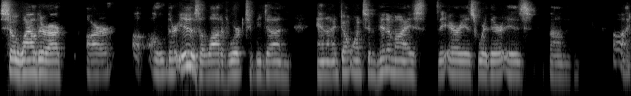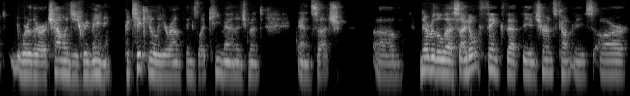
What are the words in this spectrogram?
So while there are, are uh, there is a lot of work to be done and I don't want to minimize the areas where there is um, uh, where there are challenges remaining, particularly around things like key management and such. Um, nevertheless, I don't think that the insurance companies are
